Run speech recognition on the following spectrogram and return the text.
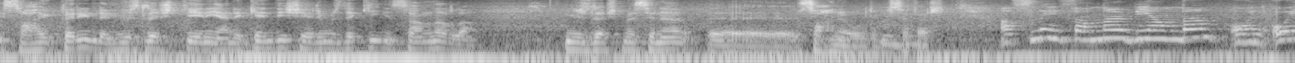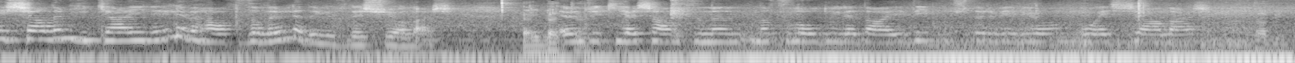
sahipleriyle yüzleştiğini yani kendi şehrimizdeki insanlarla yüzleşmesine e, sahne oldu bu sefer. Aslında insanlar bir yandan o, hani o eşyaların hikayeleriyle ve hafızalarıyla da yüzleşiyorlar. Elbette. Önceki yaşantının nasıl olduğuyla dair de ipuçları veriyor o eşyalar. Tabii.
